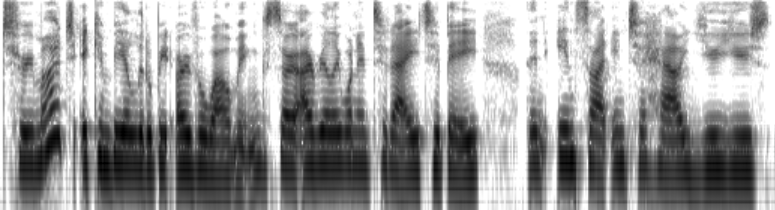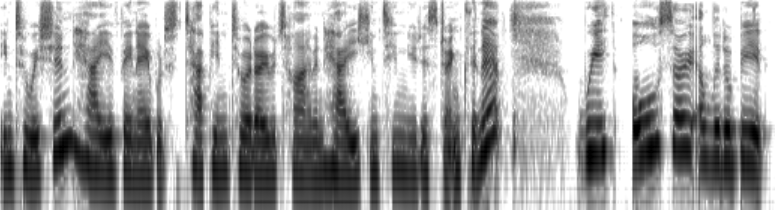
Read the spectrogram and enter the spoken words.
too much, it can be a little bit overwhelming. So I really wanted today to be an insight into how you use intuition, how you've been able to tap into it over time and how you continue to strengthen it with also a little bit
